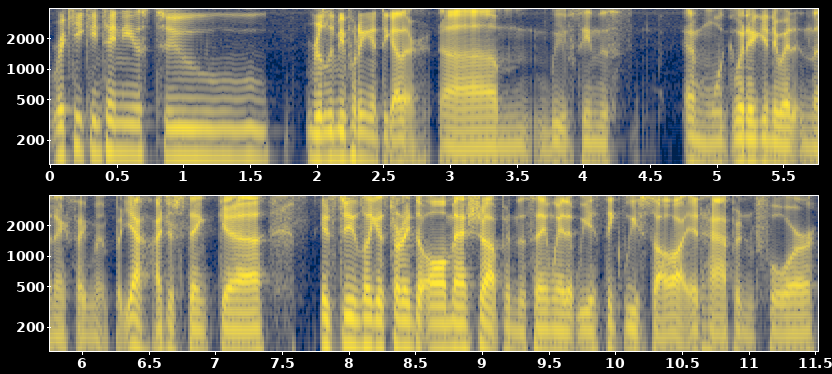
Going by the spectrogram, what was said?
Ricky continues to really be putting it together. Um, we've seen this, and we'll get into it in the next segment. But yeah, I just think uh, it seems like it's starting to all mesh up in the same way that we think we saw it happen for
